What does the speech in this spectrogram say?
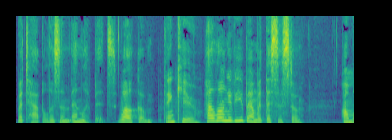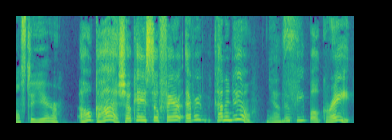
Metabolism, and Lipids. Welcome. Thank you. How long have you been with the system? Almost a year. Oh gosh. Okay, so fair every kind of new. Yes. New people. Great.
